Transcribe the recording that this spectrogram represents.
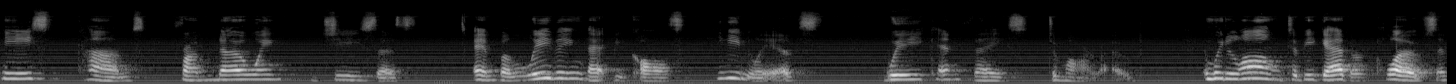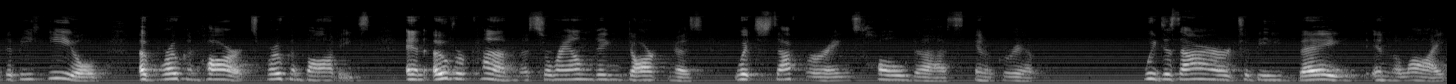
peace comes from knowing Jesus and believing that because he lives, we can face tomorrow. And we long to be gathered close and to be healed of broken hearts, broken bodies, and overcome the surrounding darkness which sufferings hold us in a grip. We desire to be bathed in the light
